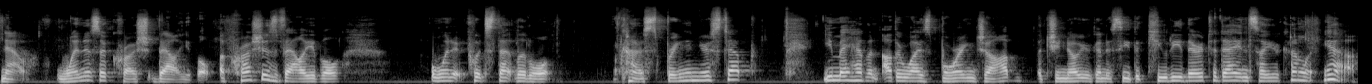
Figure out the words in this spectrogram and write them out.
Now, when is a crush valuable? A crush is valuable when it puts that little kind of spring in your step. You may have an otherwise boring job, but you know you're going to see the cutie there today, and so you're kind of like, yeah.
